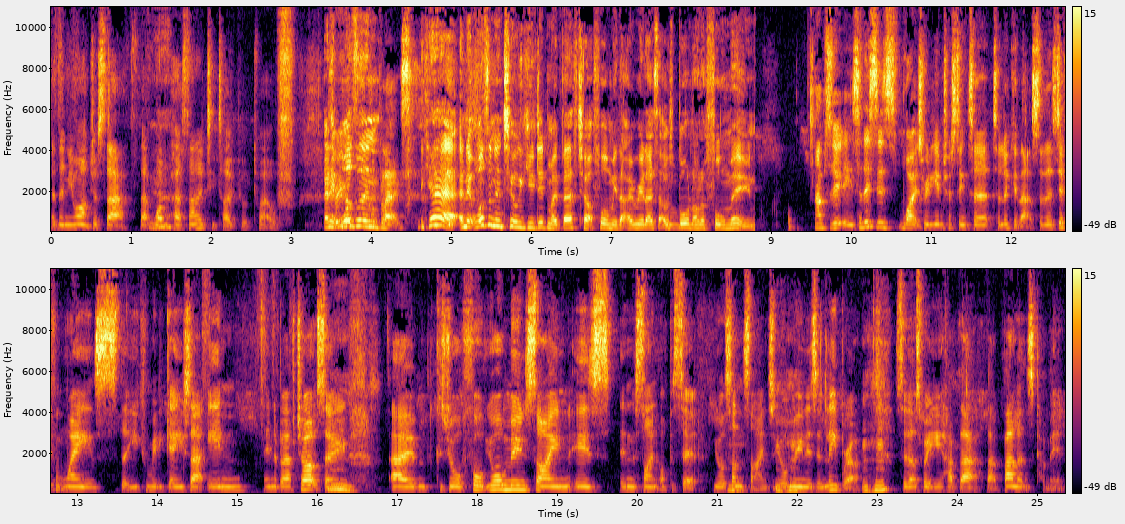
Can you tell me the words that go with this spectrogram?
and then you aren't just that that one personality type. You're twelve, And So it wasn't complex. Yeah, and it wasn't until you did my birth chart for me that I realised that I was mm. born on a full moon. Absolutely. So this is why it's really interesting to, to look at that. So there's different ways that you can really gauge that in in a birth chart. So mm. Um, because your full, your moon sign is in the sign opposite your sun mm. sign, so your mm-hmm. moon is in Libra. Mm-hmm. So that's where you have that that balance come in.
